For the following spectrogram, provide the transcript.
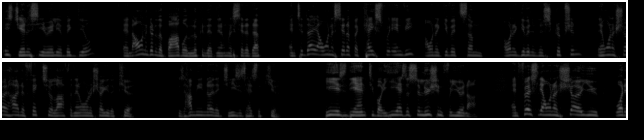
Is jealousy really a big deal? And I want to go to the Bible and look at that, then I'm going to set it up. And today I want to set up a case for envy. I want to give it some, I want to give it a description. Then I want to show how it affects your life, and then I want to show you the cure. Because how many know that Jesus has the cure? He is the antibody. He has a solution for you and I. And firstly, I want to show you what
